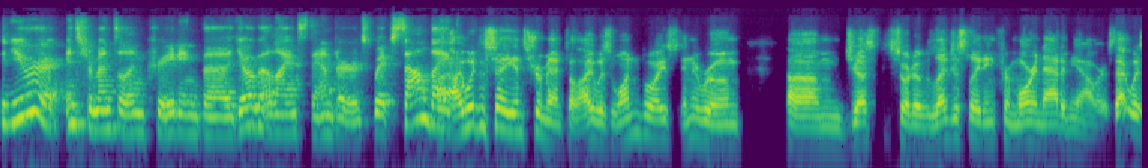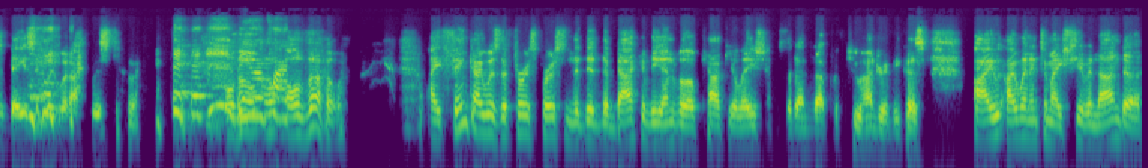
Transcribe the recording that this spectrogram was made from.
You were instrumental in creating the Yoga Alliance standards, which sound like I wouldn't say instrumental. I was one voice in a room um, just sort of legislating for more anatomy hours. That was basically what I was doing. although, although, I think I was the first person that did the back of the envelope calculations that ended up with 200 because I, I went into my Sivananda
